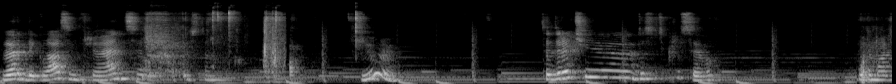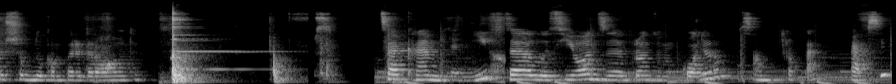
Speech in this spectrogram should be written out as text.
Твердий клас, інфлюенсер. Ось там. Це, до речі, досить красиво. Буду мати, щоб внукам передаровувати. Це крем для ніг. Це лосьйон з бронзовим кольором. Сам тропе. Пепсі.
